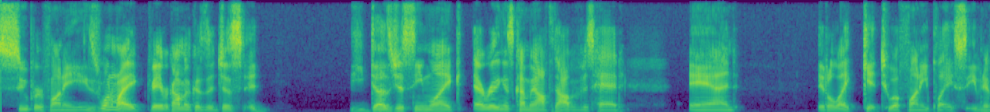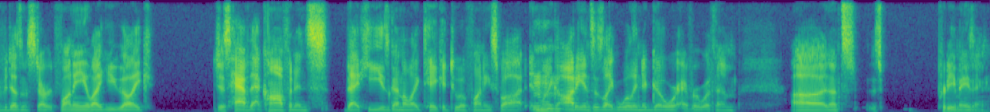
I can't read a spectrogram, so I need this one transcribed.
super funny. He's one of my favorite comics because it just it he does just seem like everything is coming off the top of his head, and it'll like get to a funny place even if it doesn't start funny. Like you like just have that confidence that he is gonna like take it to a funny spot, and like Mhm. audience is like willing to go wherever with him. Uh, that's it's pretty amazing.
